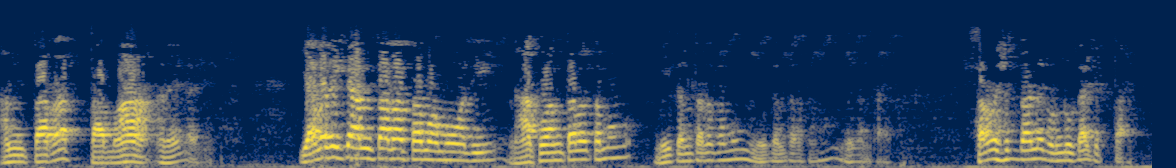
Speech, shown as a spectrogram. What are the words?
అంతరతమ అనేది అది ఎవరికి అంతరతమము అది? నాకు అంతరతమము మీకంతరతము మీకంతరతము మీకంతరతమము. సర్వశబ్దాన్ని రెండుగా చెప్తారు.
